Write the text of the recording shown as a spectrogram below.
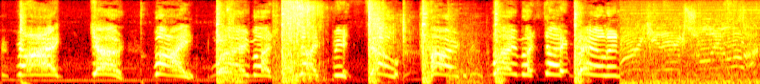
Right, dude! Why? Why must life be so hard? Why must I fail in? I can actually look.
